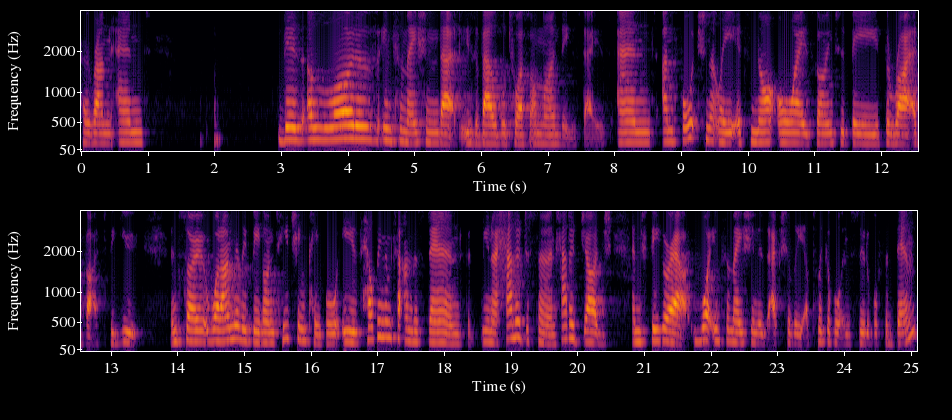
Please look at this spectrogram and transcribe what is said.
co run, and there's a lot of information that is available to us online these days. And unfortunately, it's not always going to be the right advice for you. And so, what I'm really big on teaching people is helping them to understand, you know, how to discern, how to judge, and figure out what information is actually applicable and suitable for them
